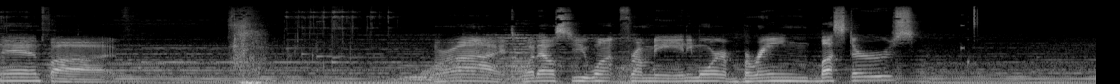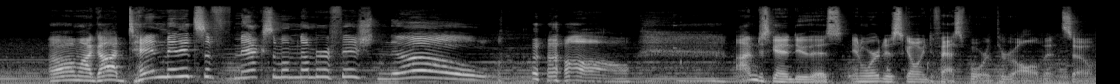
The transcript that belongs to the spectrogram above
And five. Alright, what else do you want from me? Any more brain busters? Oh my god, 10 minutes of maximum number of fish? No! oh. I'm just gonna do this, and we're just going to fast forward through all of it, so...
